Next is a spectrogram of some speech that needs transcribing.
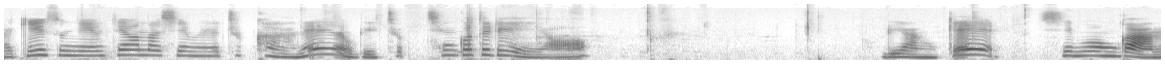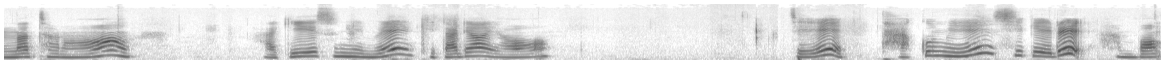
아기 예수님 태어나심을 축하하는 우리 축 친구들이에요. 우리 함께 시므온과 안나처럼 아기 예수님을 기다려요. 이제 다 꾸민 시계를 한번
